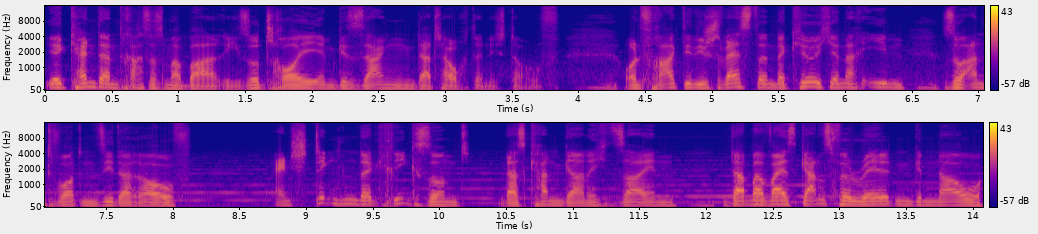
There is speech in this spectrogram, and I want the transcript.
Ihr kennt Antrastes Mabari. So treu im Gesang, da taucht er nicht auf. Und fragt ihr die Schwestern der Kirche nach ihm, so antworten sie darauf. Ein stinkender Kriegshund, das kann gar nicht sein. Dabei weiß ganz Ferelden genau,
